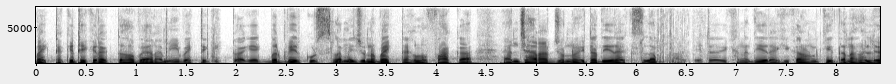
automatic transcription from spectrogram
বাইকটাকে ঢেকে রাখতে হবে। আর আমি এই বাইকটাকে একটু আগে একবার বের করছিলাম, এই জন্য বাইকটা হলো ফাঁকা অ্যান্ড ঝাড়ার জন্য এটা দিয়ে রাখছিলাম। আর এটা এখানে দিয়ে রাখি কারণ কি, তা না হলে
